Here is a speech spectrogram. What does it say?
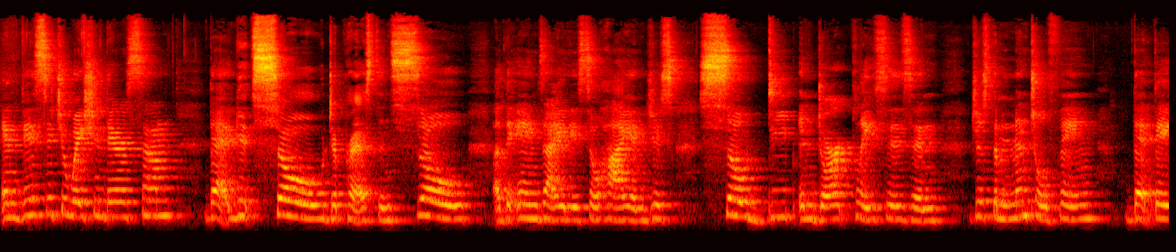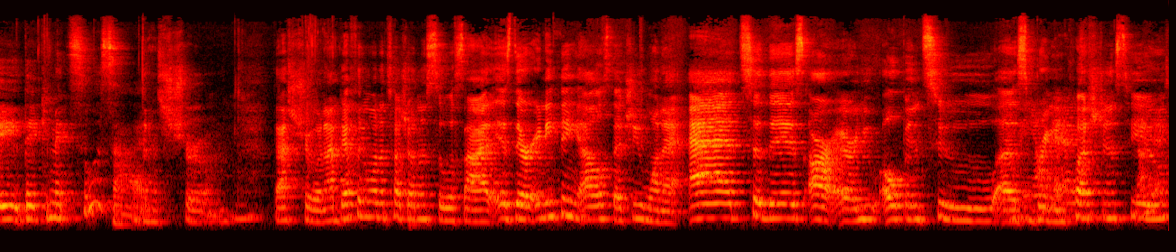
in this situation, there are some that get so depressed and so uh, the anxiety is so high and just so deep in dark places and just a mental thing that they they commit suicide. That's true. That's true. And I definitely want to touch on the suicide. Is there anything else that you want to add to this? Or are you open to us bringing questions to you?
